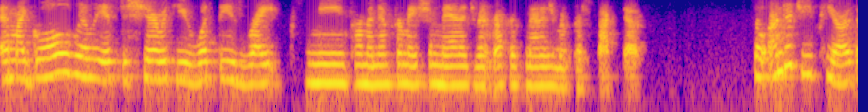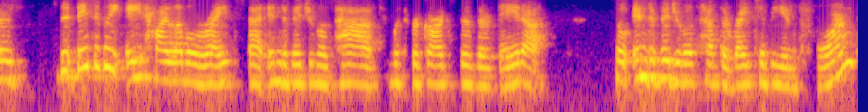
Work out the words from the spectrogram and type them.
And my goal really is to share with you what these rights mean from an information management, records management perspective. So under GDPR, there's basically eight high level rights that individuals have with regards to their data. So individuals have the right to be informed,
